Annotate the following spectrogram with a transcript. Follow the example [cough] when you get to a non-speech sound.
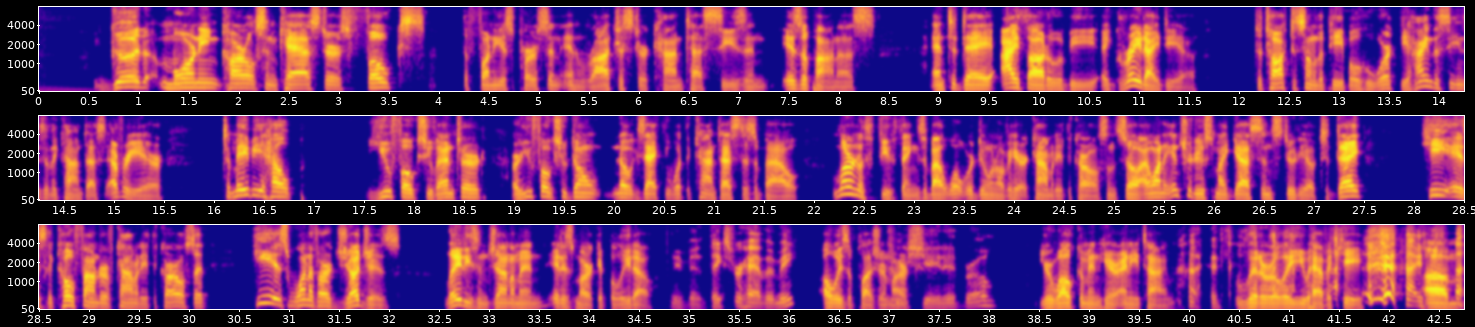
Good morning, Carlson casters. Folks, the funniest person in Rochester contest season is upon us. And today I thought it would be a great idea to talk to some of the people who work behind the scenes in the contest every year to maybe help you folks who've entered or you folks who don't know exactly what the contest is about learn a few things about what we're doing over here at Comedy at the Carlson. So I want to introduce my guest in studio today. He is the co-founder of Comedy at the Carlson. He is one of our judges. Ladies and gentlemen, it is Mark Ippolito. Hey, Vin, thanks for having me. Always a pleasure, Mark. Appreciate it, bro. You're welcome in here anytime. [laughs] Literally, you have a key. [laughs] Um,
